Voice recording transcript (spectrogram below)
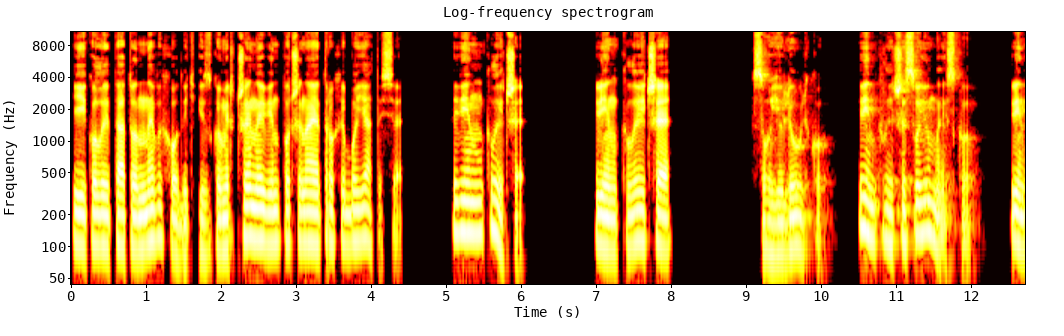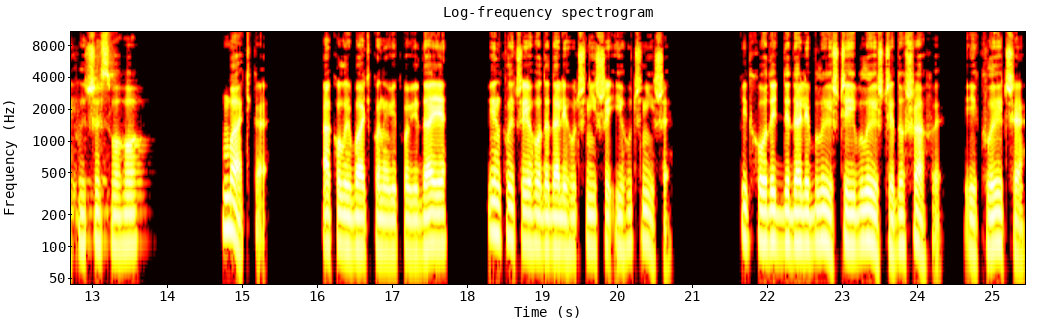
і коли тато не виходить із комірчини, він починає трохи боятися. Він кличе, він кличе свою люльку, він кличе свою миску, він кличе свого батька. А коли батько не відповідає, він кличе його дедалі гучніше і гучніше, підходить дедалі ближче і ближче до шафи і кличе,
